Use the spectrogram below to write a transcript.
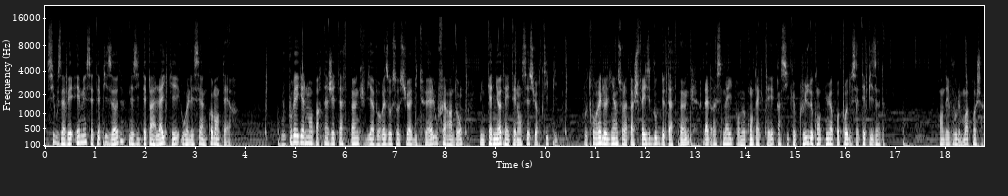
Si vous avez aimé cet épisode, n'hésitez pas à liker ou à laisser un commentaire. Vous pouvez également partager TAFPunk via vos réseaux sociaux habituels ou faire un don. Une cagnotte a été lancée sur Tipeee. Vous trouverez le lien sur la page Facebook de TAFPunk, l'adresse mail pour me contacter, ainsi que plus de contenu à propos de cet épisode. Rendez-vous le mois prochain.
